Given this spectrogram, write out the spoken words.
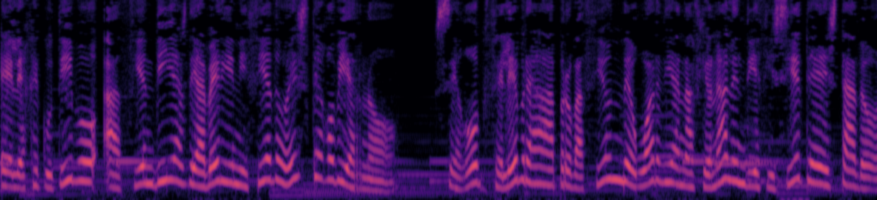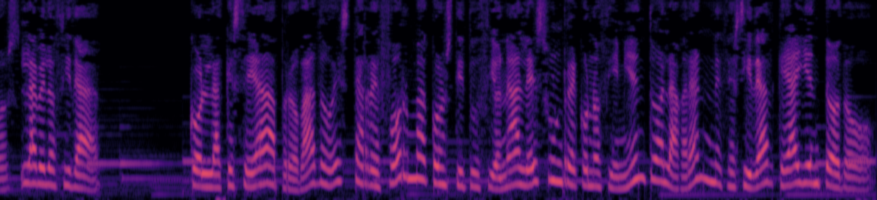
el Ejecutivo, a 100 días de haber iniciado este gobierno. Segov celebra aprobación de Guardia Nacional en 17 estados. La velocidad con la que se ha aprobado esta reforma constitucional es un reconocimiento a la gran necesidad que hay en todo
